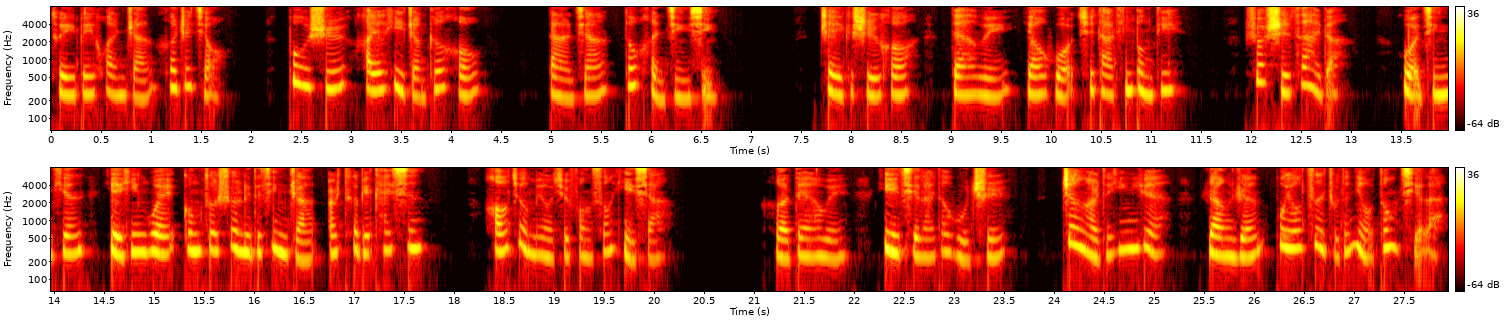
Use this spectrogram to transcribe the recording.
推杯换盏，喝着酒，不时还要一展歌喉，大家都很尽兴。这个时候，David 邀我去大厅蹦迪。说实在的，我今天也因为工作顺利的进展而特别开心，好久没有去放松一下。和 David 一起来到舞池，震耳的音乐让人不由自主的扭动起来。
